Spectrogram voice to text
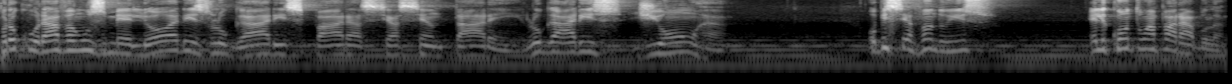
procuravam os melhores lugares para se assentarem, lugares de honra. Observando isso, ele conta uma parábola,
